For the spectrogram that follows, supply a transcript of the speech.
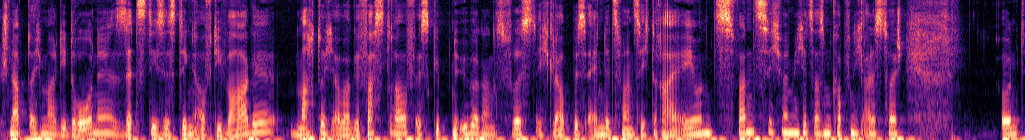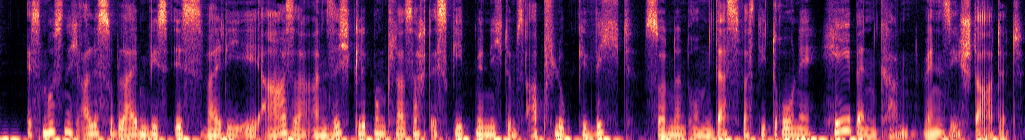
Schnappt euch mal die Drohne, setzt dieses Ding auf die Waage, macht euch aber gefasst drauf. Es gibt eine Übergangsfrist, ich glaube bis Ende 2023, wenn mich jetzt aus dem Kopf nicht alles täuscht. Und es muss nicht alles so bleiben, wie es ist, weil die EASA an sich klipp und klar sagt, es geht mir nicht ums Abfluggewicht, sondern um das, was die Drohne heben kann, wenn sie startet.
